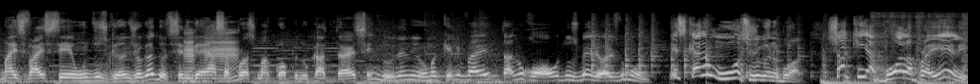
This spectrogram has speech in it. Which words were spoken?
Mas vai ser um dos grandes jogadores. Se ele ganhar essa próxima Copa no Catar, sem dúvida nenhuma que ele vai estar no hall dos melhores do mundo. Esse cara é um monstro jogando bola. Só que a bola pra ele,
